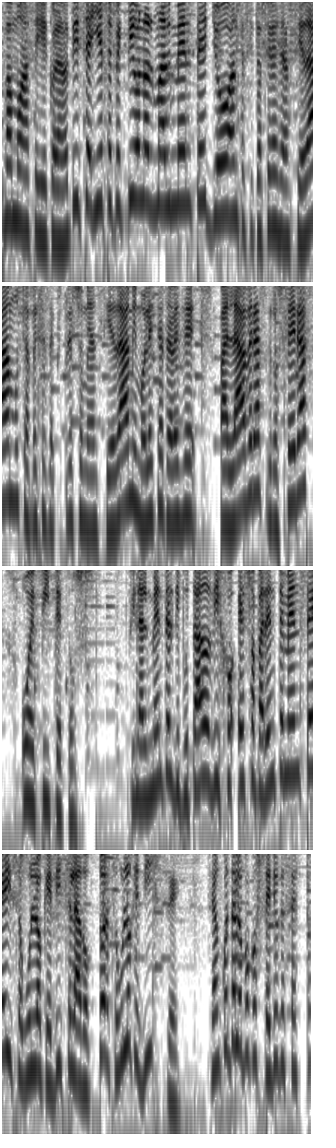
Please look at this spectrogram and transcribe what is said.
Vamos a seguir con la noticia. Y es efectivo normalmente. Yo, ante situaciones de ansiedad, muchas veces expreso mi ansiedad, mi molestia a través de palabras groseras o epítetos. Finalmente, el diputado dijo eso aparentemente y según lo que dice la doctora, según lo que dice. ¿Se dan cuenta lo poco serio que es esto?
